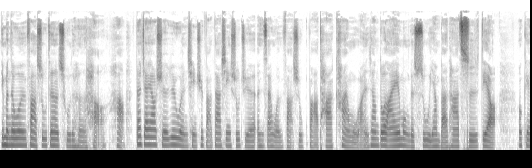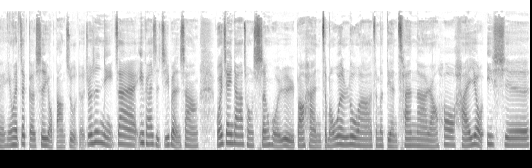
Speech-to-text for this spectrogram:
你们的文法书真的出的很好，好，大家要学日文，请去把大新书局的 N 三文法书把它看完，像哆啦 A 梦的书一样把它吃掉，OK？因为这个是有帮助的，就是你在一开始基本上，我会建议大家从生活日语，包含怎么问路啊，怎么点餐呐，然后还有一些。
